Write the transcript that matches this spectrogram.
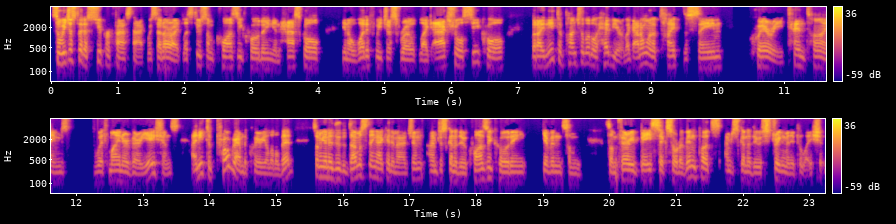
So we just did a super fast hack. We said, all right, let's do some quasi quoting in Haskell. You know, what if we just wrote like actual SQL, but I need to punch a little heavier. Like I don't want to type the same query 10 times with minor variations. I need to program the query a little bit. So I'm going to do the dumbest thing I can imagine. I'm just going to do quasi quoting, given some some very basic sort of inputs. I'm just going to do string manipulation,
